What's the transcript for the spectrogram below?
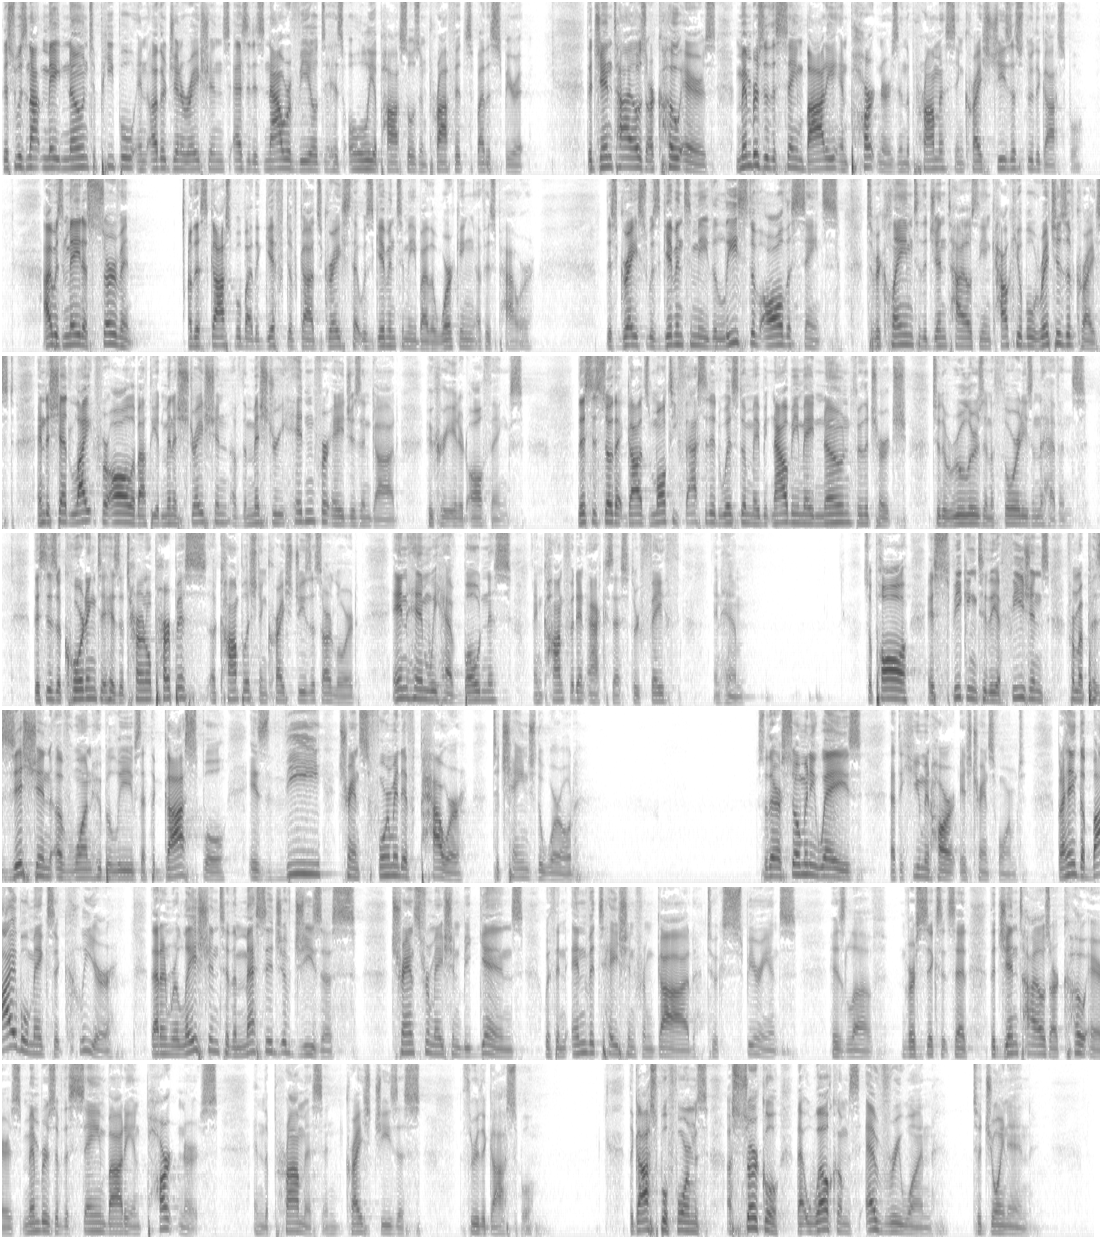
This was not made known to people in other generations, as it is now revealed to his holy apostles and prophets by the Spirit. The Gentiles are co heirs, members of the same body, and partners in the promise in Christ Jesus through the gospel. I was made a servant of this gospel by the gift of God's grace that was given to me by the working of his power. This grace was given to me, the least of all the saints, to proclaim to the Gentiles the incalculable riches of Christ and to shed light for all about the administration of the mystery hidden for ages in God who created all things. This is so that God's multifaceted wisdom may be, now be made known through the church to the rulers and authorities in the heavens. This is according to his eternal purpose accomplished in Christ Jesus our Lord. In him we have boldness and confident access through faith in him. So, Paul is speaking to the Ephesians from a position of one who believes that the gospel is the transformative power to change the world. So, there are so many ways that the human heart is transformed. But I think the Bible makes it clear that in relation to the message of Jesus, transformation begins with an invitation from God to experience his love. In verse 6, it said, The Gentiles are co heirs, members of the same body, and partners in the promise in Christ Jesus through the gospel. The gospel forms a circle that welcomes everyone to join in.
